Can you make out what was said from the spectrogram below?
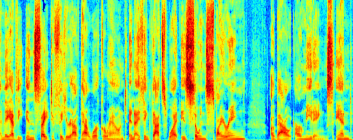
and they have the insight to figure out that workaround. And I think that's what is so inspiring about our meetings. And,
